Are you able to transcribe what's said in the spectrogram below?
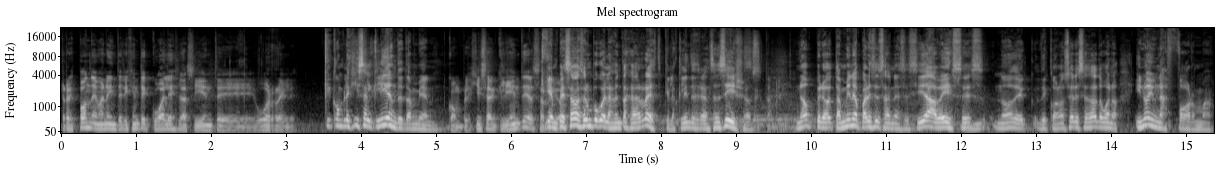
responde de manera inteligente cuál es la siguiente URL. Que complejiza el cliente también. Complejiza al cliente y al Que empezaba a ser un poco de las ventajas de REST, que los clientes eran sencillos. Exactamente. ¿no? Pero también aparece esa necesidad a veces ¿no? de, de conocer ese dato. Bueno, y no hay una forma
